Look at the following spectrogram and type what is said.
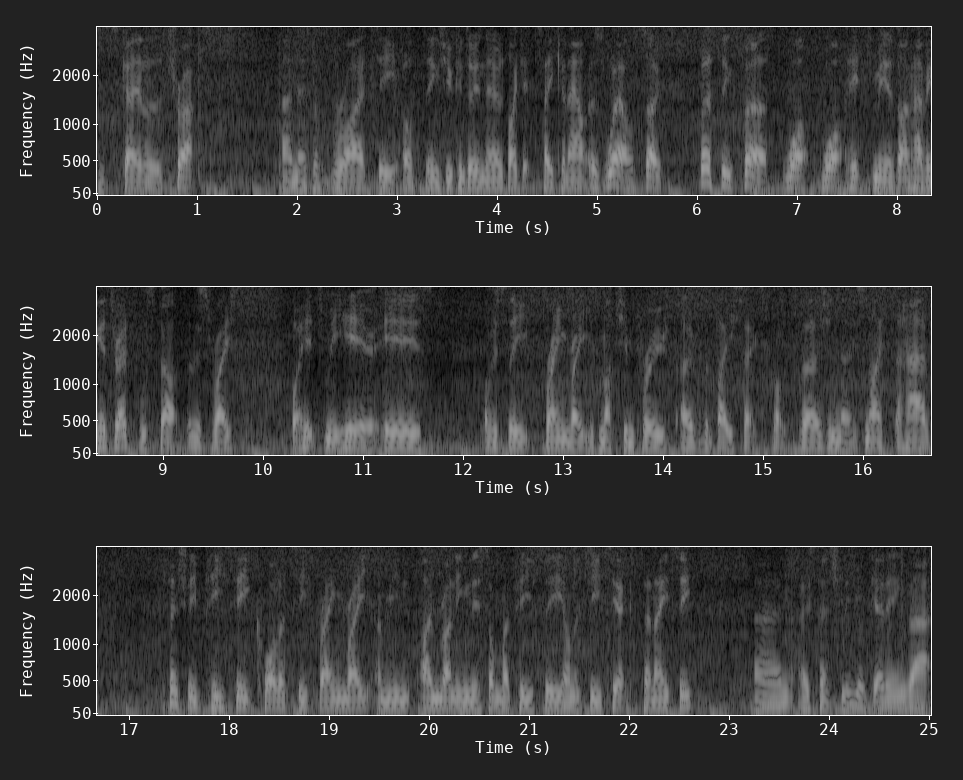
and scale of the trucks. And there's a variety of things you can do in there as I get taken out as well. So first things first, what, what hits me is I'm having a dreadful start to this race. What hits me here is obviously frame rate is much improved over the base Xbox version and it's nice to have essentially PC quality frame rate. I mean, I'm running this on my PC on a GTX 1080 and essentially you're getting that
